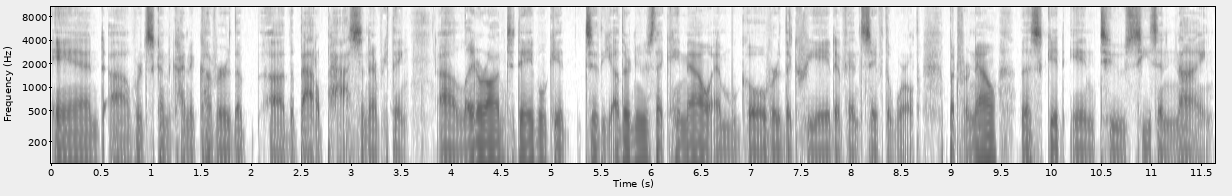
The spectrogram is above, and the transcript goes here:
and uh, we're just going to kind of cover the, uh, the Battle Pass and everything. Uh, later on today, we'll get to the other news that came out, and we'll go over the creative and save the world. But for now, let's get into Season 9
